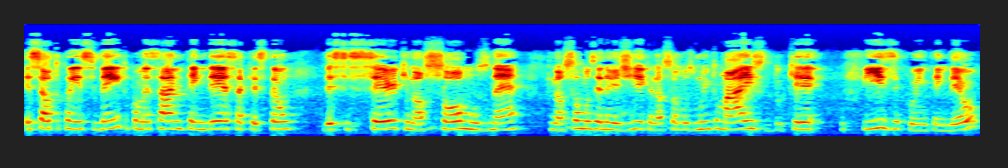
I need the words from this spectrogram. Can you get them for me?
esse autoconhecimento, começar a entender essa questão desse ser que nós somos, né? Que nós somos energia, que nós somos muito mais do que o físico, entendeu?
